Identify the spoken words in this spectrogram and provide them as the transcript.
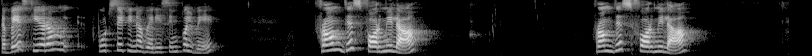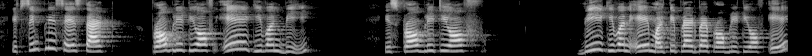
The Bayes theorem puts it in a very simple way. From this formula, from this formula, it simply says that probability of A given B is probability of B given A multiplied by probability of A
